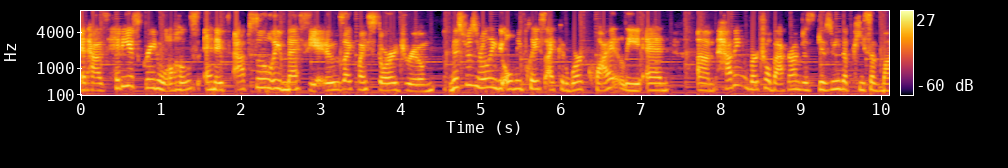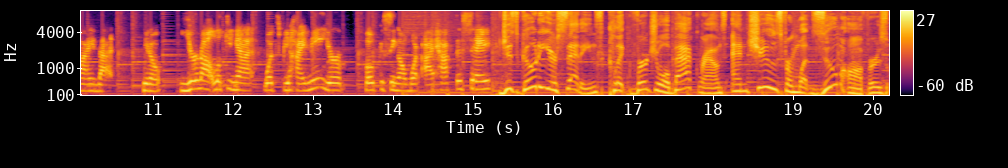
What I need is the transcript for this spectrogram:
It has hideous green walls and it's absolutely messy. It was like my storage room. This was really the only place I could work quietly and um, having virtual background just gives me the peace of mind that you know you're not looking at what's behind me you're focusing on what I have to say. Just go to your settings, click virtual backgrounds, and choose from what Zoom offers,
